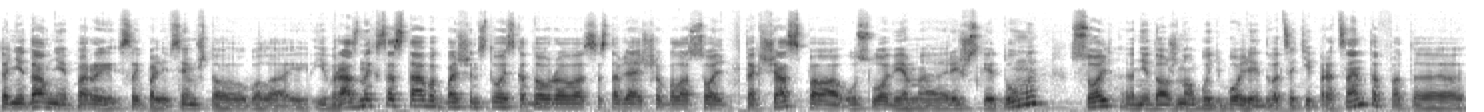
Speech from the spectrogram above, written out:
До недавней поры сыпали всем, что было и в разных составах, большинство из которого составляющая была соль. Так сейчас по условиям э, Рижской думы соль э, не должно быть более 20% от э,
